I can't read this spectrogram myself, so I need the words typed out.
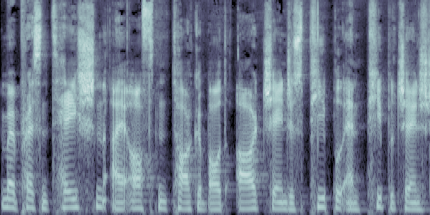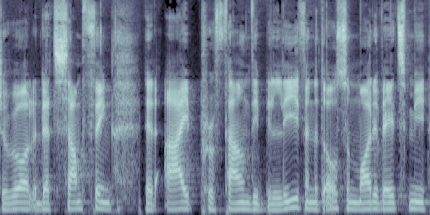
in my presentation, I often talk about art changes people and people change the world. And that's something that I profoundly believe. And it also motivates me,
